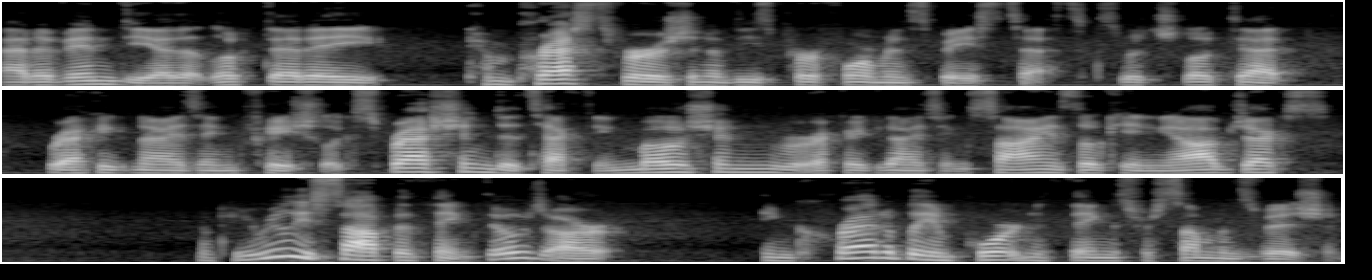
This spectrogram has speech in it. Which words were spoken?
out of India that looked at a compressed version of these performance-based tests, which looked at recognizing facial expression, detecting motion, recognizing signs, locating objects. If you really stop and think, those are incredibly important things for someone's vision.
